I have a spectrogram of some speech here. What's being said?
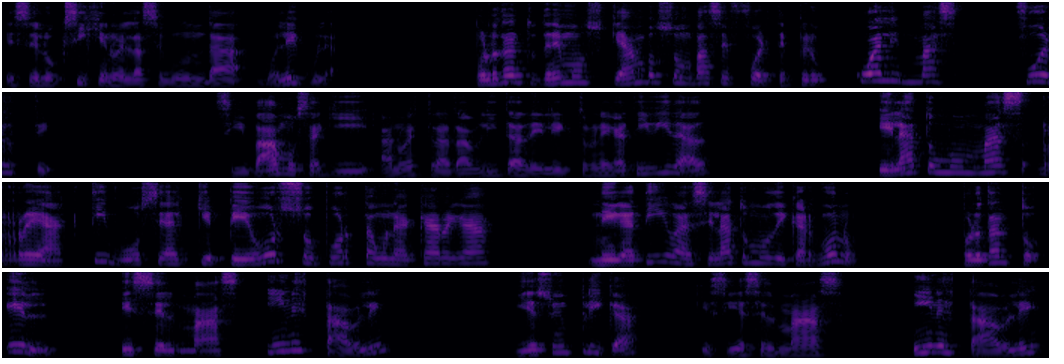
es el oxígeno en la segunda molécula. Por lo tanto, tenemos que ambos son bases fuertes, pero ¿cuál es más fuerte? Si vamos aquí a nuestra tablita de electronegatividad, el átomo más reactivo, o sea, el que peor soporta una carga negativa, es el átomo de carbono. Por lo tanto, él es el más inestable y eso implica que si es el más inestable,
